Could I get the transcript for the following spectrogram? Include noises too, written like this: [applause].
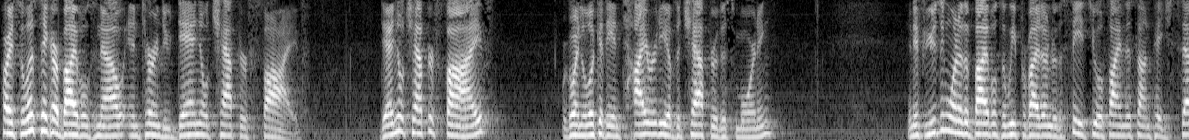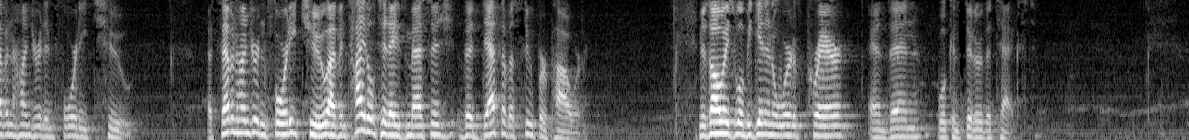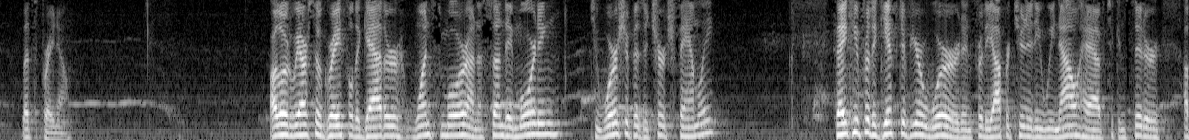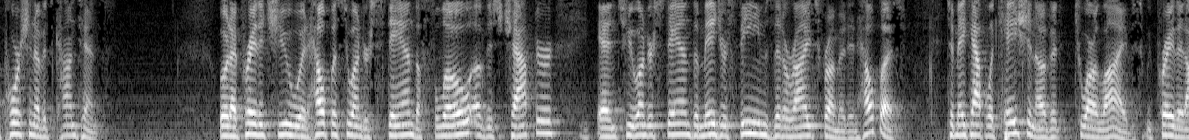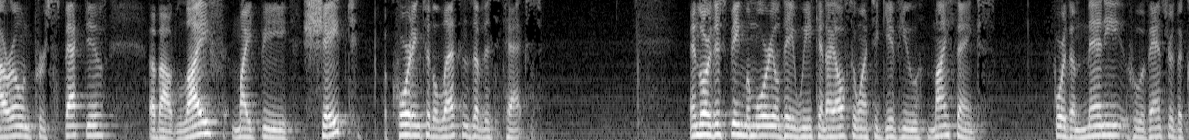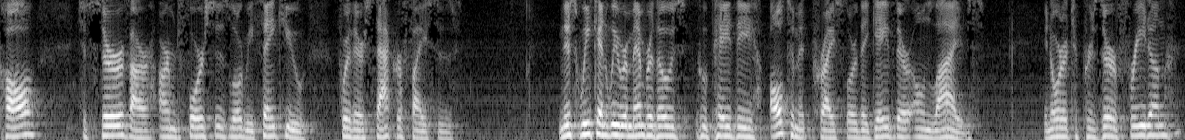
All right, so let's take our Bibles now and turn to Daniel chapter 5. Daniel chapter 5. We're going to look at the entirety of the chapter this morning. And if you're using one of the Bibles that we provide under the seats, you will find this on page 742. At 742, I've entitled today's message, The Death of a Superpower. And as always, we'll begin in a word of prayer and then we'll consider the text. Let's pray now. Our Lord, we are so grateful to gather once more on a Sunday morning to worship as a church family. Thank you for the gift of your word and for the opportunity we now have to consider a portion of its contents. Lord, I pray that you would help us to understand the flow of this chapter and to understand the major themes that arise from it and help us to make application of it to our lives. We pray that our own perspective about life might be shaped according to the lessons of this text. And Lord, this being Memorial Day weekend, I also want to give you my thanks for the many who have answered the call to serve our armed forces. Lord, we thank you for their sacrifices this weekend, we remember those who paid the ultimate price, Lord. They gave their own lives in order to preserve freedom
